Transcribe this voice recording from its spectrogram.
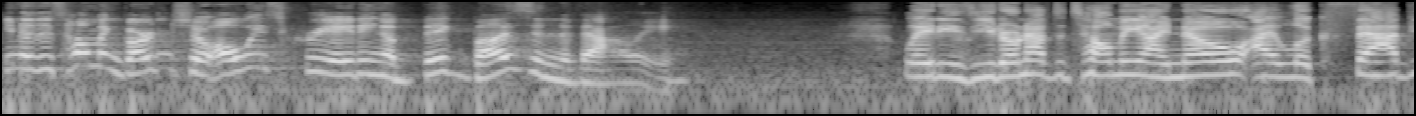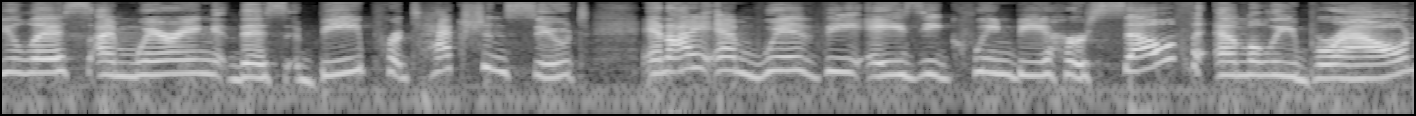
you know, this home and garden show always creating a big buzz in the valley. Ladies, you don't have to tell me. I know I look fabulous. I'm wearing this bee protection suit, and I am with the AZ Queen Bee herself, Emily Brown.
